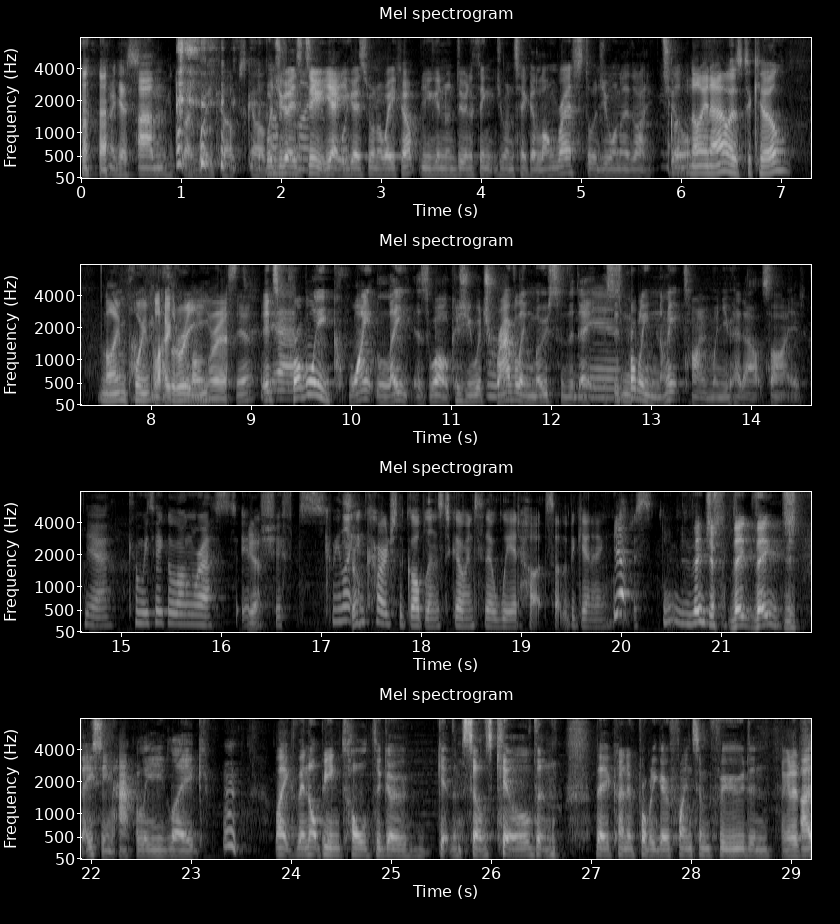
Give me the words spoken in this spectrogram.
I guess Um, we can try and wake up Scarlet. What do you guys do? Yeah, you guys want to wake up? Are you going to do anything? Do you want to take a long rest or do you want to like chill? Nine hours to kill. Nine point Like long rest. Yeah, it's Yeah. probably quite late as well because you were traveling most of the day. This is probably nighttime when you head outside. Yeah. Can we take a long rest in Yeah. shifts? Can we like Sure. encourage the goblins to go into their weird huts at the beginning? Yeah. Just, They just they they just they seem happily like hmm, like they're not being told to go get themselves killed and they kind of probably go find some food and I'm uh, try-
